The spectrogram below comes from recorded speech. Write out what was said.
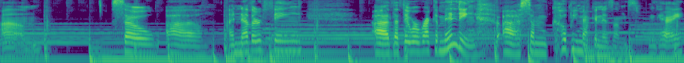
Um so uh another thing uh, that they were recommending uh, some coping mechanisms. Okay,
